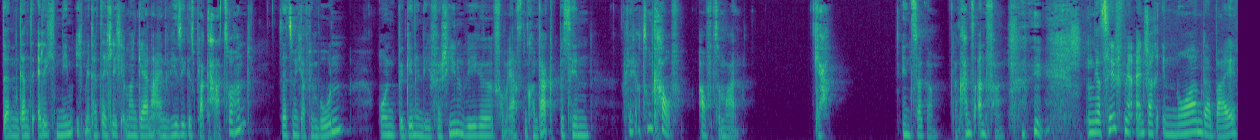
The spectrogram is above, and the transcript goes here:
dann ganz ehrlich, nehme ich mir tatsächlich immer gerne ein riesiges Plakat zur Hand, setze mich auf den Boden und beginne die verschiedenen Wege vom ersten Kontakt bis hin vielleicht auch zum Kauf aufzumalen ja, Instagram, da kannst anfangen. und das hilft mir einfach enorm dabei,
